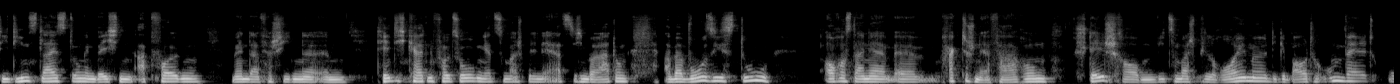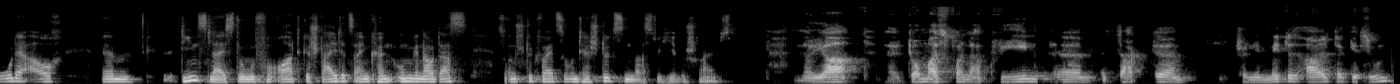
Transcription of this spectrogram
die Dienstleistungen, in welchen Abfolgen werden da verschiedene ähm, Tätigkeiten vollzogen, jetzt zum Beispiel in der ärztlichen Beratung. Aber wo siehst du auch aus deiner äh, praktischen Erfahrung Stellschrauben, wie zum Beispiel Räume, die gebaute Umwelt oder auch ähm, Dienstleistungen vor Ort gestaltet sein können, um genau das so ein Stück weit zu unterstützen, was du hier beschreibst? Naja, äh, Thomas von Aquin äh, sagte schon im Mittelalter, gesund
